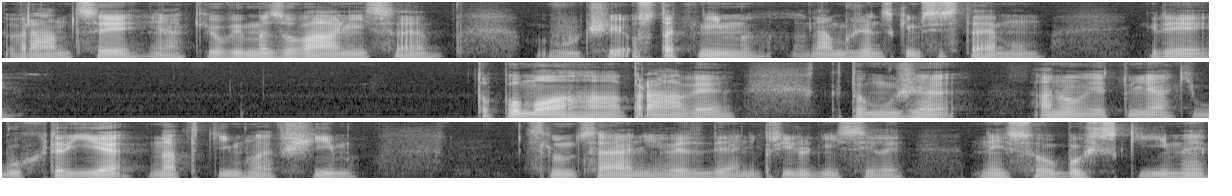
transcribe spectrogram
v rámci nějakého vymezování se vůči ostatním náboženským systémům, kdy to pomáhá právě k tomu, že ano, je tu nějaký Bůh, který je nad tímhle vším. Slunce, ani hvězdy, ani přírodní síly nejsou božskými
